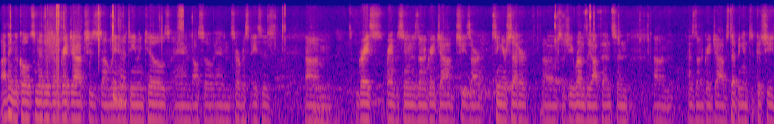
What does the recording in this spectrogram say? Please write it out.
I think Nicole Smith has done a great job. She's um, leading the Mhm. team in kills and also in service aces. Um, Grace Ramkasoon has done a great job. She's our senior setter, um, so she runs the offense and um, has done a great job stepping into because she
